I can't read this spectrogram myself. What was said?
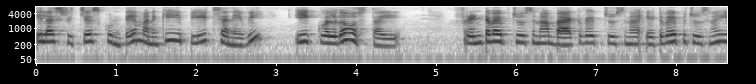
ఇలా స్టిచ్ చేసుకుంటే మనకి ఈ ప్లీట్స్ అనేవి ఈక్వల్గా వస్తాయి. ఫ్రంట్ వైపు చూసినా బ్యాక్ వైపు చూసినా ఎటువైపు చూసినా ఈ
